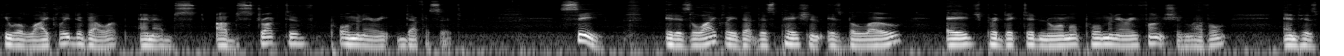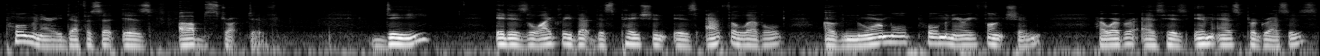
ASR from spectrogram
he will likely develop an obst- obstructive pulmonary deficit. C. It is likely that this patient is below age predicted normal pulmonary function level and his pulmonary deficit is obstructive. D. It is likely that this patient is at the level of normal pulmonary function. However, as his MS progresses,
